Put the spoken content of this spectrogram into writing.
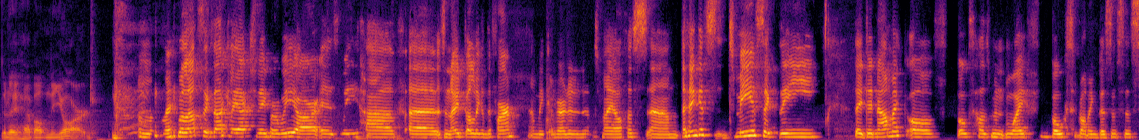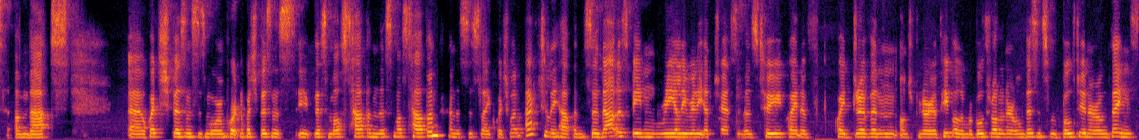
that I have out in the yard. Well, that's exactly actually where we are. Is we have uh, it's an outbuilding of the farm, and we converted it into my office. Um, I think it's to me, it's like the the dynamic of both husband and wife both running businesses, and that's uh, which business is more important, which business eh, this must happen, this must happen, and it's just like which one actually happens. So that has been really, really interesting as two kind of quite driven entrepreneurial people, and we're both running our own business, we're both doing our own things.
